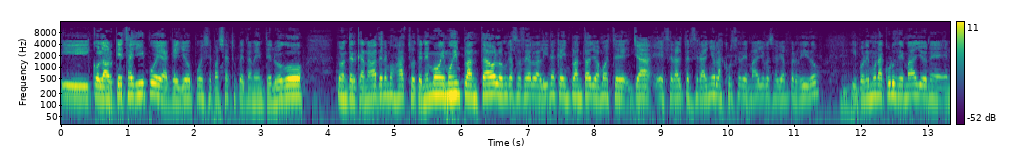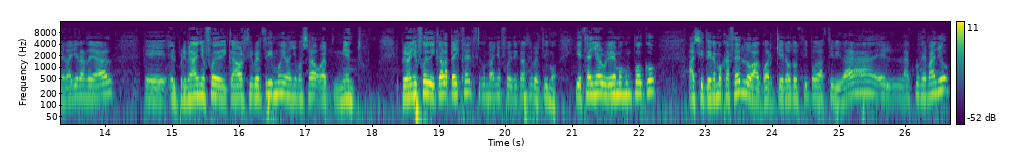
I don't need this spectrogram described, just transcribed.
y con la orquesta allí pues aquello pues se pasa estupendamente. Luego durante el carnaval tenemos actos tenemos hemos implantado la única sociedad de la línea que ha implantado llevamos este ya eh, será el tercer año las cruces de mayo que se habían perdido y ponemos una cruz de mayo en el, en el Águila Real Eh, el primer año fue dedicado al silvestrismo y el año pasado eh, miento el primer año fue dedicado a la pesca y el segundo año fue dedicado al silvestrismo y este año abriremos un poco a si tenemos que hacerlo a cualquier otro tipo de actividad el- la cruz de mayo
